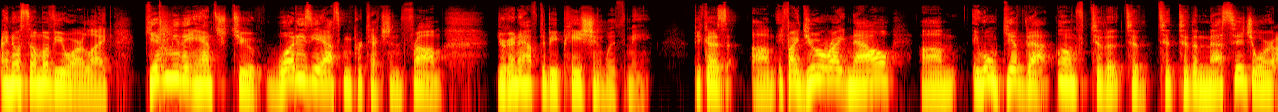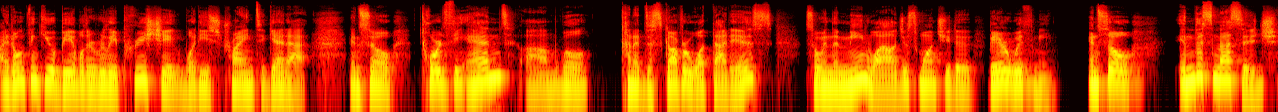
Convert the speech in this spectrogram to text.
I know some of you are like, give me the answer to what is he asking protection from? You're going to have to be patient with me because um, if I do it right now, um, it won't give that oomph to the to, to to the message, or I don't think you'll be able to really appreciate what he's trying to get at. And so, towards the end, um, we'll kind of discover what that is. So, in the meanwhile, I just want you to bear with me. And so, in this message,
